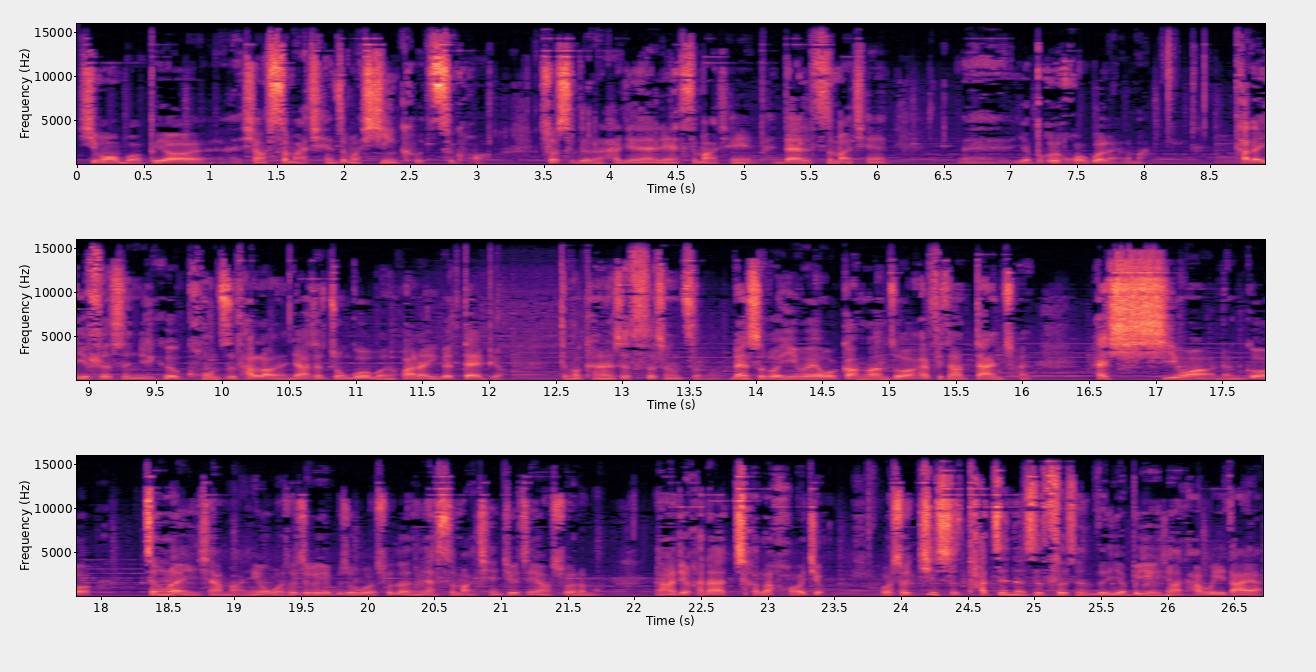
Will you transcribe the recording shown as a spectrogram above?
希望我不要像司马迁这么信口雌狂。说实在的，他竟然连司马迁也喷，但是司马迁，呃，也不会活过来了嘛。他的意思是你这个孔子，他老人家是中国文化的一个代表，怎么可能是私生子呢？那时候因为我刚刚做，还非常单纯，还希望能够争论一下嘛。因为我说这个也不是我说的，人家司马迁就这样说的嘛。然后就和他扯了好久。我说即使他真的是私生子，也不影响他伟大呀。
